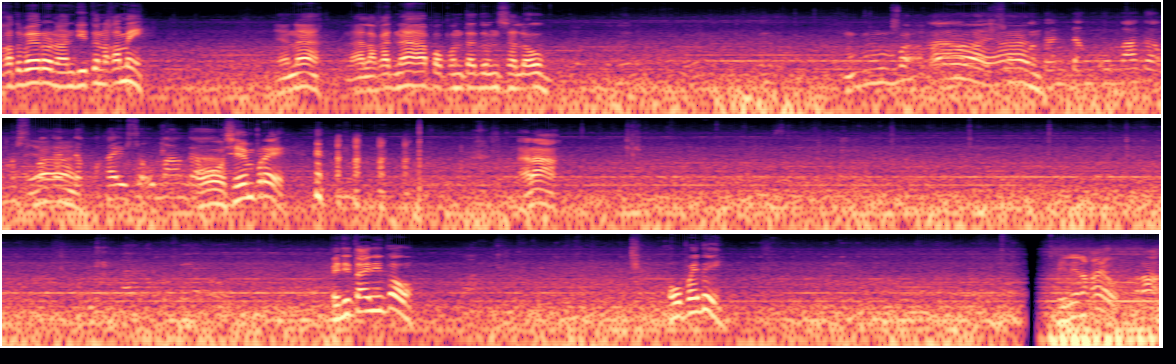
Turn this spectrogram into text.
Mga katubero, nandito na kami. Yan na, lalakad na papunta doon sa loob. Mm, Ba, ah, yan. magandang umaga. Mas Ayan. maganda pa kayo sa umaga. Oo, siyempre. Tara. Pwede tayo dito. Oo, pwede. Pili na kayo. Tara.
